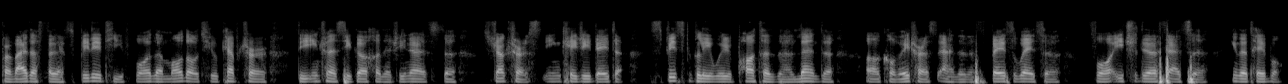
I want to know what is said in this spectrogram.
provide flexibility for the model to capture the intrinsic heterogeneous structures in KG data. Specifically, we report the land uh, curvatures and the space weights for each data set in the table.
